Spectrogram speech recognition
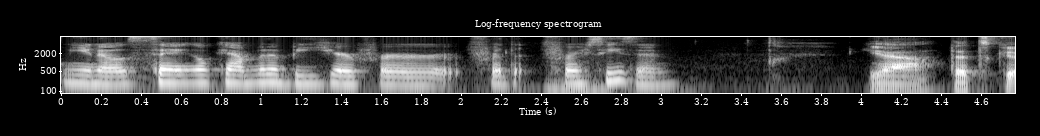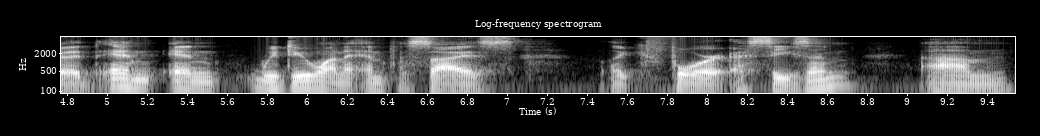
you know saying, "Okay, I'm going to be here for for the for a season." Yeah, that's good. And and we do want to emphasize like for a season. Um,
